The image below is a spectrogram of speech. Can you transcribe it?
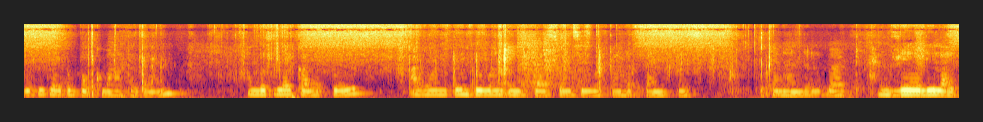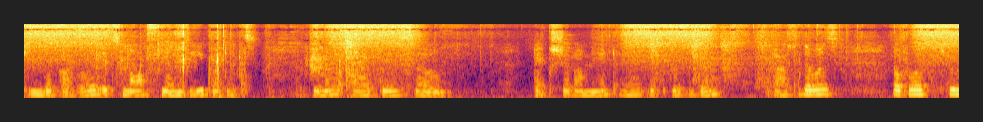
this is like a bookmark again. And this is like colorful I want to do an ink test and see what kind of pens this can handle but I'm really liking the cover it's not flimsy but it's you know it has this um, texture on it I hope it's visible yeah so there was the first two,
